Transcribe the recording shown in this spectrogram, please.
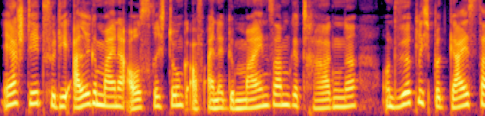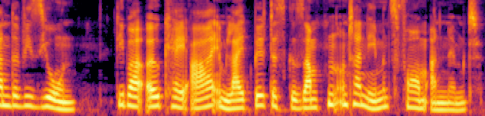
Er steht für die allgemeine Ausrichtung auf eine gemeinsam getragene und wirklich begeisternde Vision, die bei OKR im Leitbild des gesamten Unternehmens Form annimmt.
